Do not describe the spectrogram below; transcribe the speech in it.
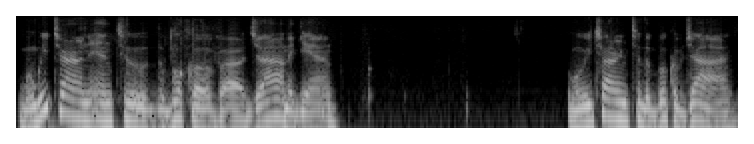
when we turn into the book of uh, John again, when we turn to the book of John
